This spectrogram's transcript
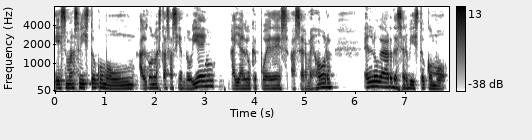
es más visto como un algo no estás haciendo bien, hay algo que puedes hacer mejor, en lugar de ser visto como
